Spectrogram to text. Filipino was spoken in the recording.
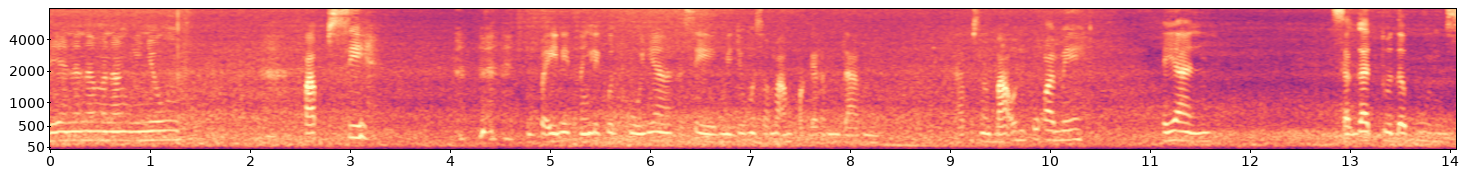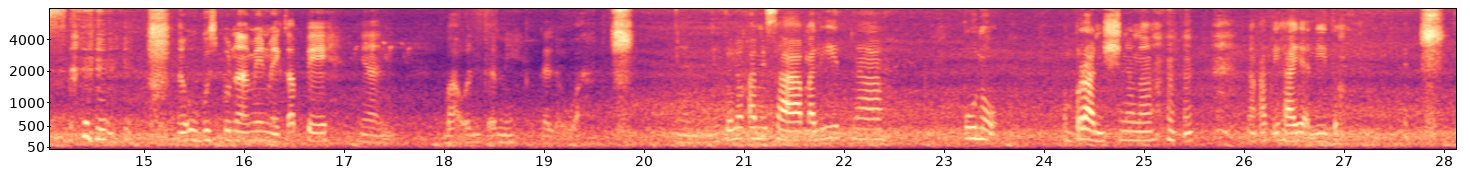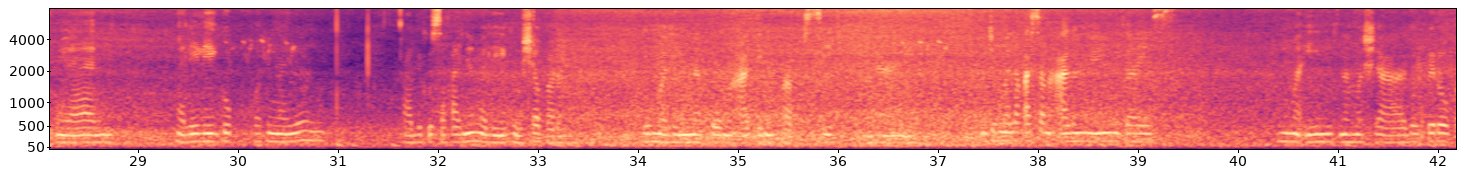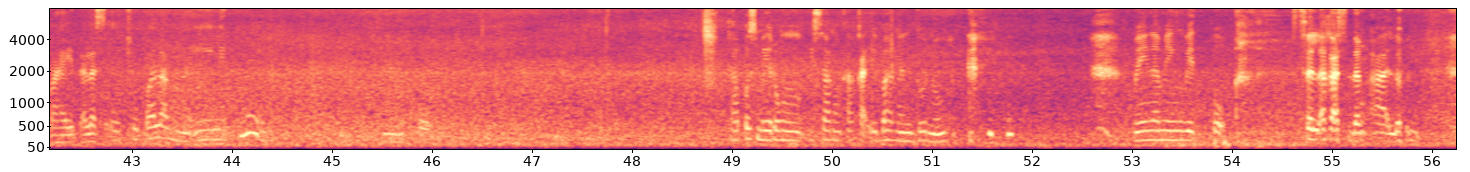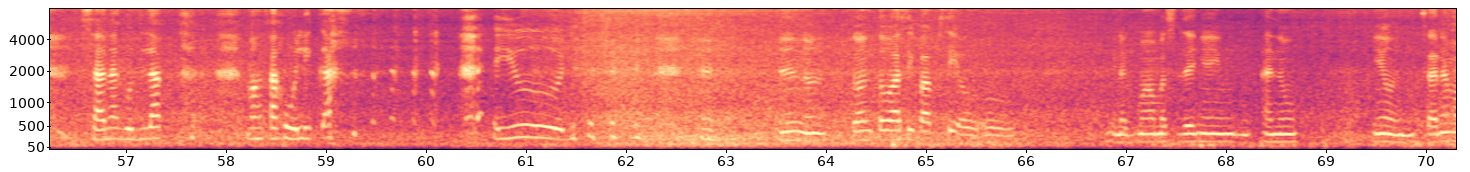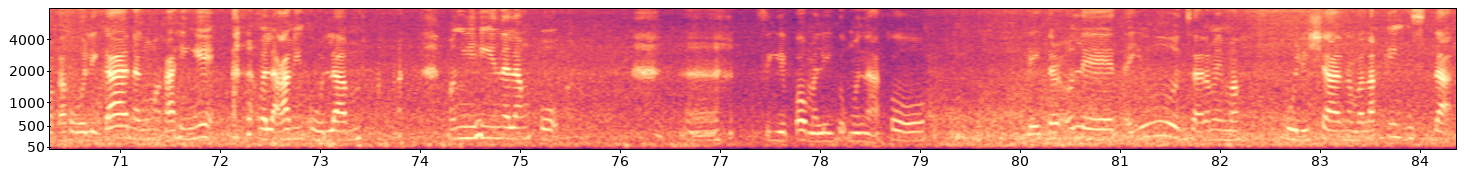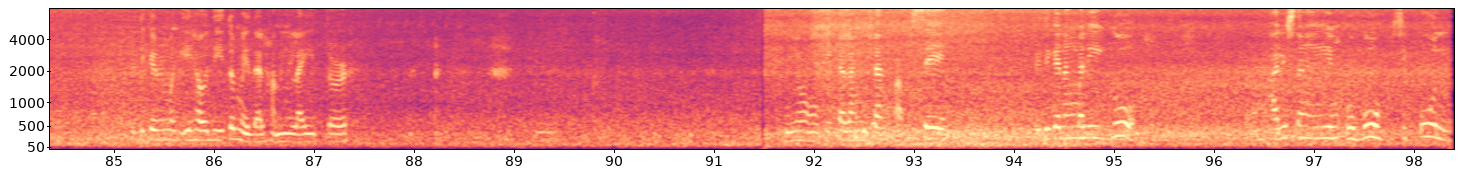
Ayan na naman ang inyong papsi. Nagpainit ng likod po niya kasi medyo masama ang pakiramdam. Tapos nagbaon po kami. Ayan. Sagad to the bones. Naubos po namin. May kape. Yan. Baon kami. Dalawa. Yan. Dito lang kami sa maliit na puno. Branch na na nakatihaya dito. Yan. Maliligo po kami ngayon. Sabi ko sa kanya, maligo siya para gumaling na po ang ating papsi. Ayan. Medyo malakas ang alon ngayon guys. Mainit na masyado. Pero kahit alas 8 pa lang, mainit na eh. Po. Tapos mayroong isang kakaiba nandun oh. May namingwit po sa lakas ng alon. Sana good luck. Makahuli ka. Ayun. ano, tuwan-tuwa si Papsi. Oo. Oh, oh. Nagmamasdan niya yung ano, yun. Sana makahuli ka nang makahingi. Wala kaming ulam. Manghihingi na lang po. Ah, sige po, maligo muna ako. Later ulit. Ayun, sana may mahuli siya na malaking isda. Pwede kami mag-ihaw dito. May dal kaming lighter. Ano, okay ka lang dyan, Papsi. Pwede ka nang maligo. Alis na ang iyong ubo, sipon.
